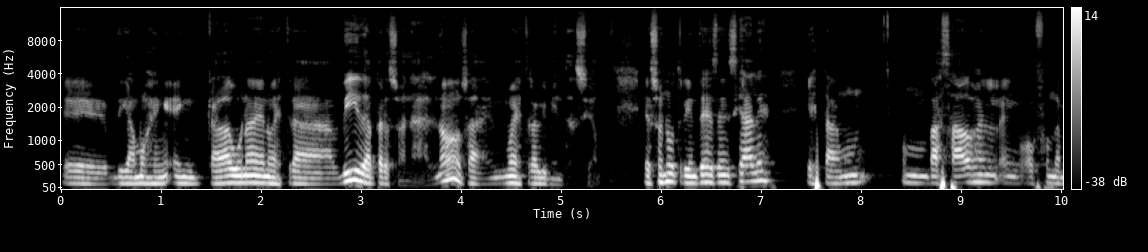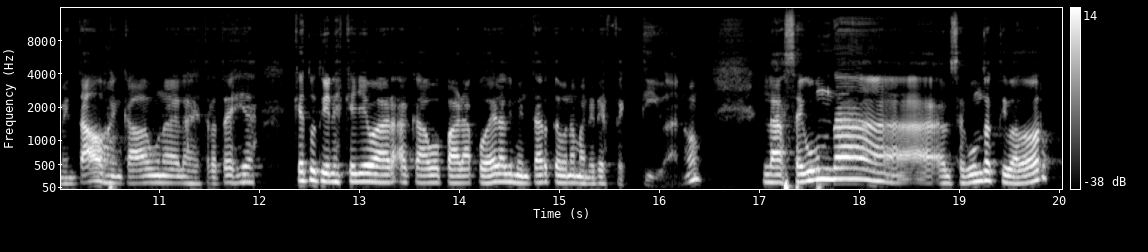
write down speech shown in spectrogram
eh, digamos, en, cada una de nuestra vida personal, ¿no? O sea, en nuestra alimentación. Esos nutrientes esenciales están basados en, o fundamentados en cada una de las estrategias que tú tienes que llevar a cabo para poder alimentarte de una manera efectiva, ¿no? La segunda, el segundo activador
